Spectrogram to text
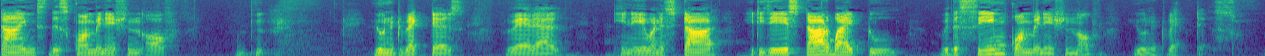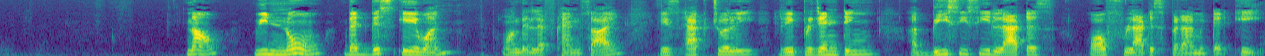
times this combination of unit vectors whereas in A1 star it is A star by 2 with the same combination of unit vectors. Now we know that this A1 on the left hand side is actually representing a BCC lattice of lattice parameter A.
